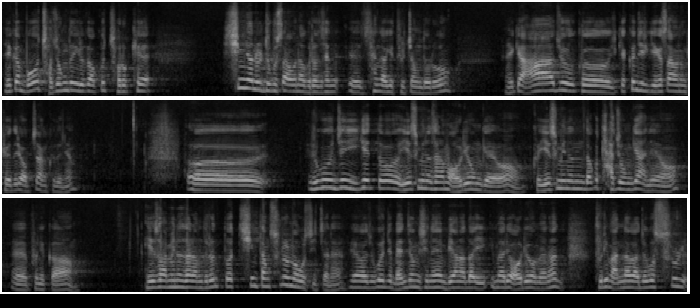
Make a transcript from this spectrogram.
그러니까 뭐 저 정도 일 갖고 저렇게 10년을 두고 싸우나 그런 생각이 들 정도로 이렇게 아주 그 이렇게 끈질기게 싸우는 교회들이 없지 않거든요. 어, 그리고 이제 이게 또 예수 믿는 사람은 어려운 게요. 그 예수 믿는다고 다 좋은 게 아니에요. 예, 보니까. 예수 안 믿는 사람들은 또 신탕 술을 먹을 수 있잖아요. 그래가지고 이제 맨정신에 미안하다 이, 이 말이 어려우면은 둘이 만나가지고 술을,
